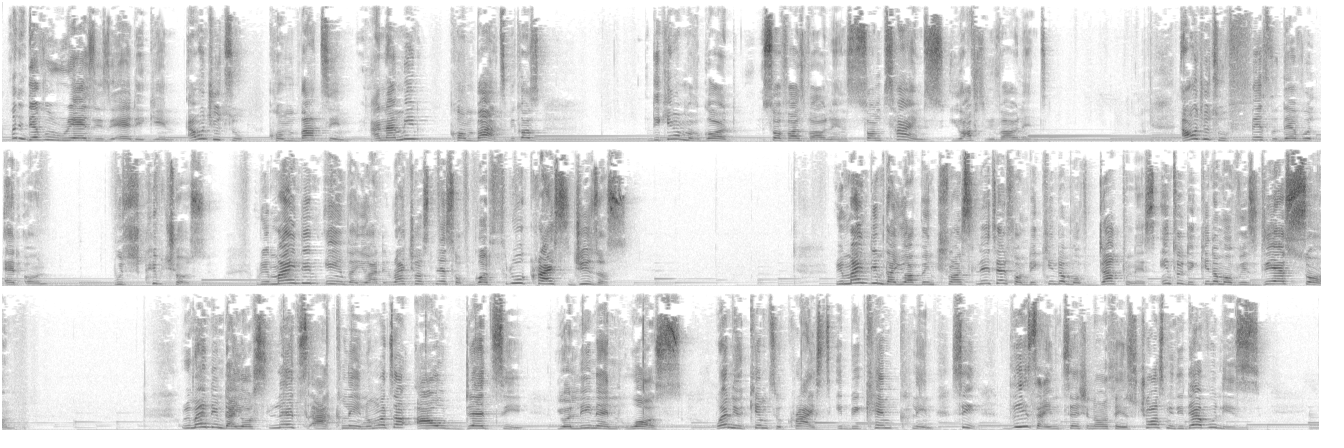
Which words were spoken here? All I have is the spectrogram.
when the devil rears his head again, I want you to combat him. And I mean combat because the kingdom of God suffers violence. Sometimes you have to be violent. I want you to face the devil head on with scriptures, reminding him that you are the righteousness of God through Christ Jesus. Remind him that you have been translated from the kingdom of darkness into the kingdom of his dear son. Remind him that your slates are clean, no matter how dirty your linen was. When you came to Christ, it became clean. See, these are intentional things. Trust me, the devil is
